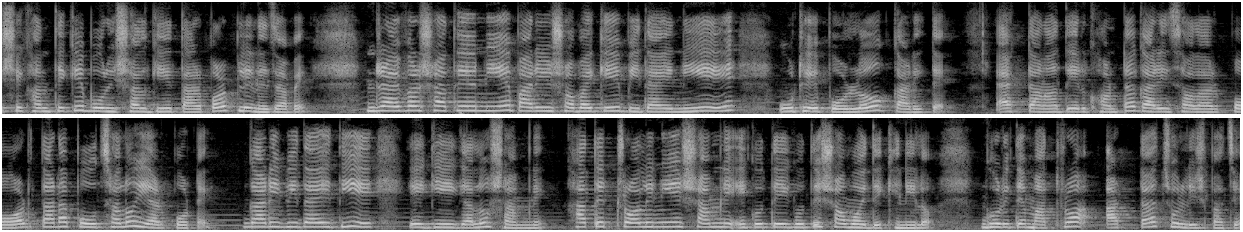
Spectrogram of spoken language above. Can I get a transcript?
সেখান থেকে বরিশাল গিয়ে তারপর প্লেনে যাবে। ড্রাইভার সাথে নিয়ে বাড়ির সবাইকে বিদায় নিয়ে উঠে পড়ল গাড়িতে। এক টানা দেড় ঘণ্টা গাড়ি চলার পর তারা পৌঁছালো এয়ারপোর্টে। গাড়ি বিদায় দিয়ে এগিয়ে গেল সামনে। হাতের ট্রলি নিয়ে সামনে এগোতে এগোতে সময় দেখে নিল। ঘড়িতে মাত্র আটটা চল্লিশ বাজে।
